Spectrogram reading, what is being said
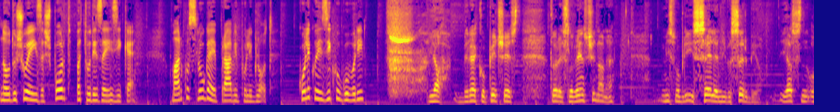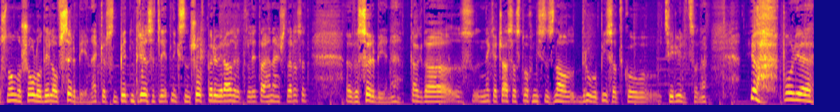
Navdušuje jih za šport, pa tudi za jezike. Marko Sluga je pravi poliglot. Koliko jezikov govori? Ja, bi rekel 5-6, torej slovenščina. Ne? Mi smo bili izseljeni v Srbijo jaz sem osnovno šolo delal v Srbiji, ne, ker sem 35-letnik, sem šel v prvi razred leta 41 eh, v Srbiji. Ne. Tako da nekaj časa sploh nisem znal drugo pisati kot Cirilico. Ne. Ja, polje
